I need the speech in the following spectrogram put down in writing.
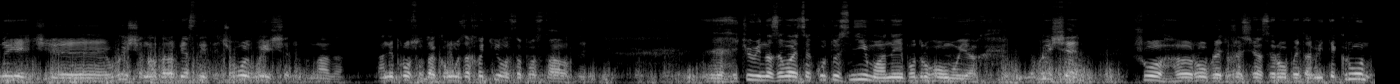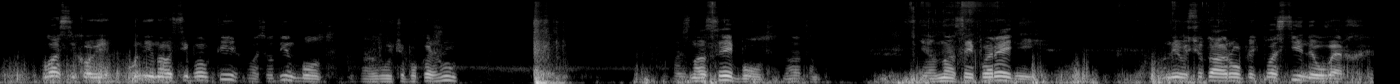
Ну і е, вище треба об'яснити, чого вище треба, а не просто так кому захотілося поставити. Е, І чому він називається кутоснім, а не по-другому як. Вище, що роблять, вже зараз робить там і текрон пластикові, вони на оці болти, ось один болт, лучше покажу. Ось на цей болт, да, там, і на цей передній. Вони ось сюди роблять пластини вверх.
